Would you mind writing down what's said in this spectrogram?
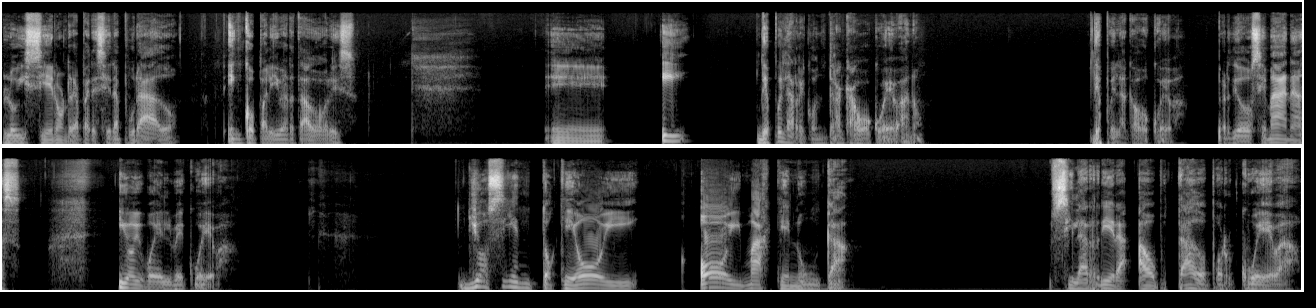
lo hicieron reaparecer apurado en Copa Libertadores. Eh, y después la recontracabó Cueva, ¿no? Después la acabó Cueva. Perdió dos semanas y hoy vuelve Cueva. Yo siento que hoy, hoy más que nunca, si la Riera ha optado por Cueva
